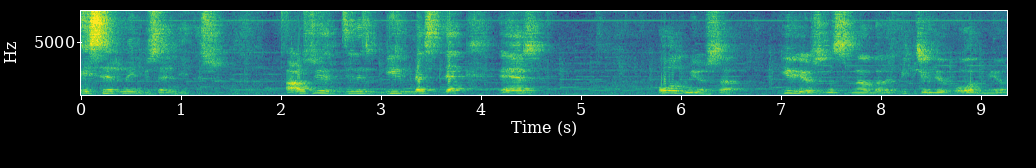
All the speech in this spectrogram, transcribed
eserinin güzelliğidir. arzu ettiğiniz bir meslek eğer olmuyorsa giriyorsunuz sınavlara bir türlü olmuyor.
